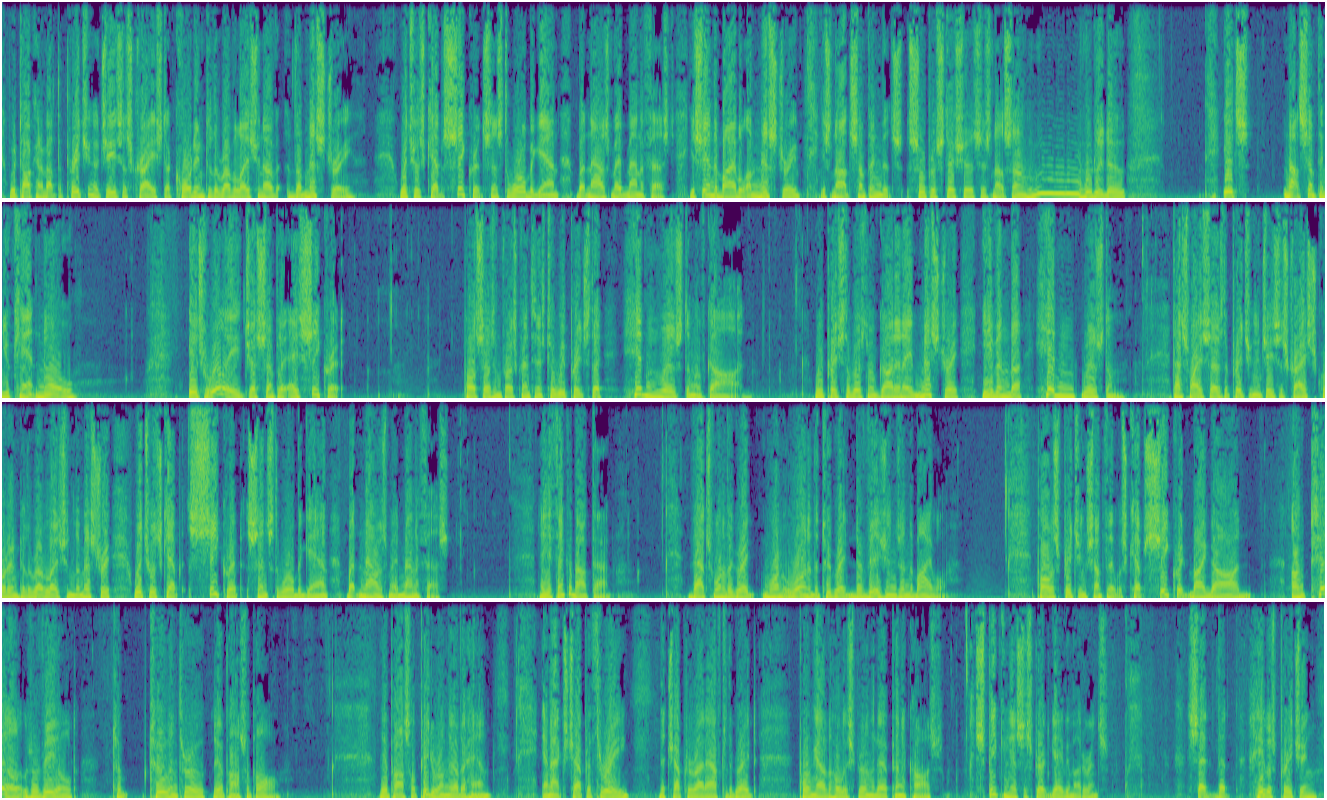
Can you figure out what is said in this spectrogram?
we're talking about the preaching of Jesus Christ according to the revelation of the mystery, which was kept secret since the world began, but now is made manifest. You see in the Bible, a mystery is not something that's superstitious, it's not some hoodly doo. It's not something you can't know. It's really just simply a secret. Paul says in 1 Corinthians 2, we preach the hidden wisdom of God. We preach the wisdom of God in a mystery, even the hidden wisdom. That's why he says the preaching of Jesus Christ, according to the revelation of the mystery, which was kept secret since the world began, but now is made manifest. Now you think about that. That's one of the great one one of the two great divisions in the Bible. Paul is preaching something that was kept secret by God until it was revealed to to and through the Apostle Paul. The Apostle Peter, on the other hand, in Acts chapter 3, the chapter right after the great pouring out of the Holy Spirit on the day of Pentecost, speaking as the Spirit gave him utterance, said that he was preaching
